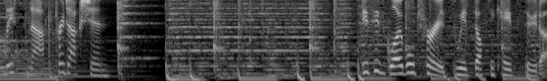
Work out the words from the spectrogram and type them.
listener production. This is Global Truths with Dr. Keith Suter.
